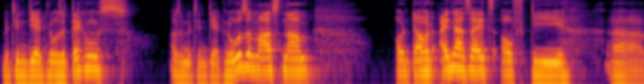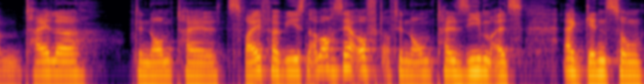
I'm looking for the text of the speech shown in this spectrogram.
mit den Diagnosedeckungs, also mit den Diagnosemaßnahmen. Und da wird einerseits auf die ähm, Teile den Normteil 2 verwiesen, aber auch sehr oft auf den Normteil 7 als Ergänzung,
